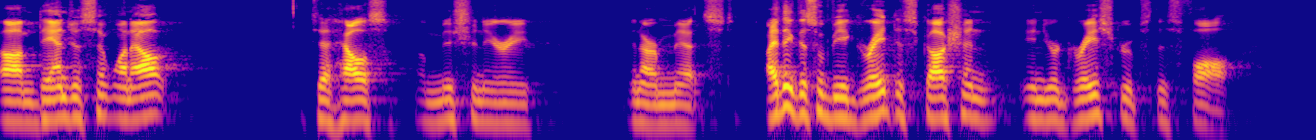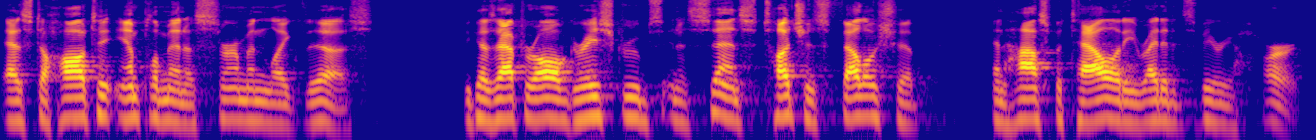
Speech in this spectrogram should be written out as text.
Um, Dan just sent one out to house a missionary in our midst. I think this would be a great discussion in your grace groups this fall as to how to implement a sermon like this. Because after all, grace groups, in a sense, touches fellowship and hospitality right at its very heart.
